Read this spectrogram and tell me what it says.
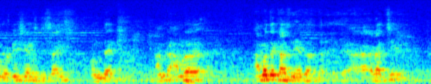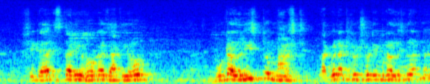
politicians decide on that আমরা আমরা আমাদের কাজ নিয়ে আগাচ্ছি। সেটা স্থানীয় হোক আর জাতীয় হোক, ভোটার লিস্ট তো মাস্ট লাগবে না একটা সঠিক ভোটার লিস্ট না?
